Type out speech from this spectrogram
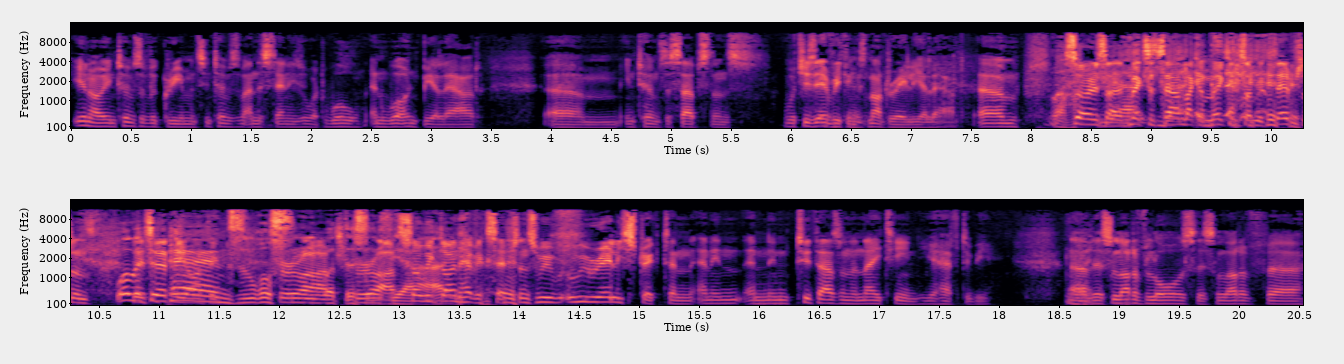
you know, in terms of agreements, in terms of understandings of what will and won't be allowed, um, in terms of substance, which is everything is not really allowed. Um, Well, sorry, so yeah, it makes it sound yeah, like I'm making some exceptions. Well, it depends. We'll see right, what this is, right. So we don't have exceptions. we we're really strict, and and in and in 2018 you have to be. Uh, Right. There's a lot of laws. There's a lot of. Uh,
